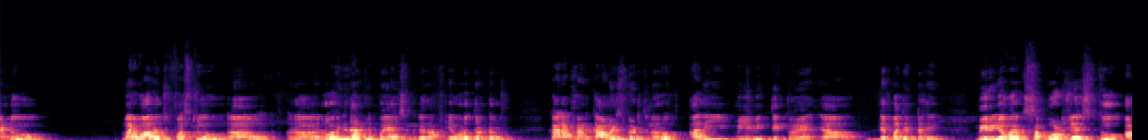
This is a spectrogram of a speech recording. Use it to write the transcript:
అండ్ మరి వాళ్ళు వచ్చి ఫస్ట్ రోహిణి దాంట్లో పోయాల్సింది కదా. ఎవరు అంటారు కానీ అట్లాంటి కామెంట్స్ పెడుతున్నారు. అది మీ వ్యక్తిత్వమే దెబ్బతింటది. మీరు ఎవరికి సపోర్ట్ చేస్తూ ఆ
